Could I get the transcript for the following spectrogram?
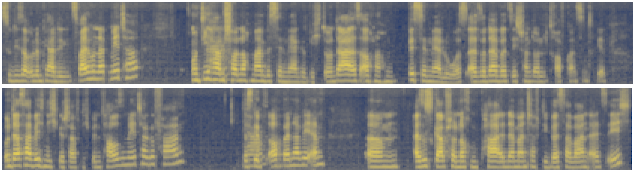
zu dieser Olympiade die 200 Meter. Und die mhm. haben schon noch mal ein bisschen mehr Gewichte. Und da ist auch noch ein bisschen mehr los. Also da wird sich schon doll drauf konzentriert. Und das habe ich nicht geschafft. Ich bin 1000 Meter gefahren. Das ja. gibt es auch bei einer WM. Ähm, also es gab schon noch ein paar in der Mannschaft, die besser waren als ich.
